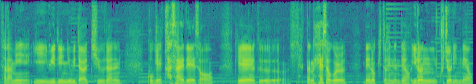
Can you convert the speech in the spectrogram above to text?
사람이 이 Without You라는 곡의 가사에 대해서 그 색다른 해석을 내놓기도 했는데요. 이런 구절이 있네요.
